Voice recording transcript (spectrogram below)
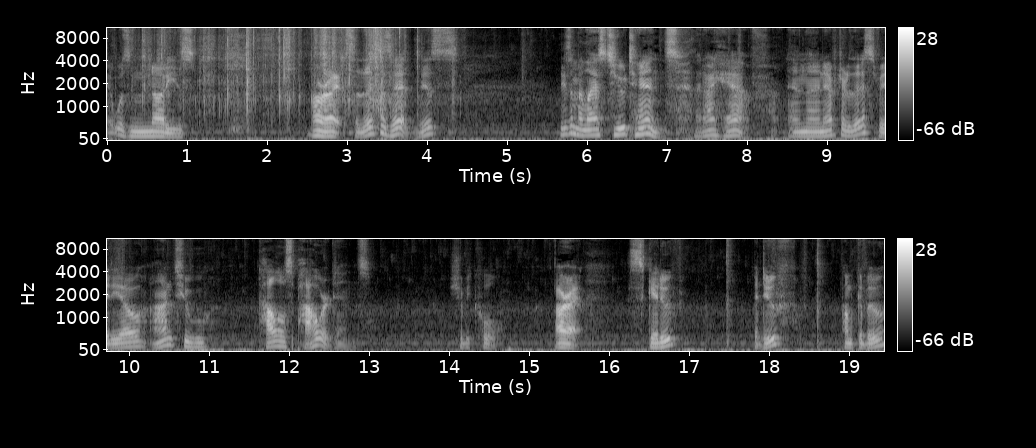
It was nutties. Alright, so this is it. This these are my last two tens that I have. And then after this video, on to Kalos Power Tins. Should be cool. Alright. Skiddo, Bidoof, Pumpkaboo,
